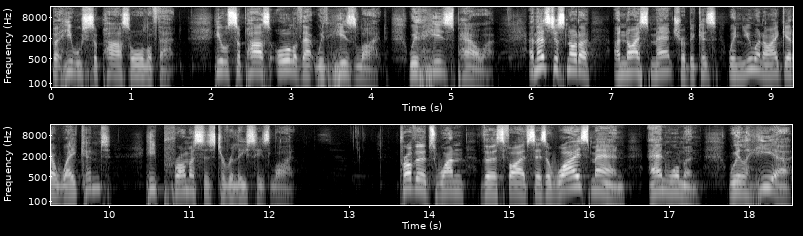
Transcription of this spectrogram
but He will surpass all of that. He will surpass all of that with His light, with His power. And that's just not a, a nice mantra because when you and I get awakened, He promises to release His light. Proverbs 1, verse 5 says, A wise man and woman will hear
